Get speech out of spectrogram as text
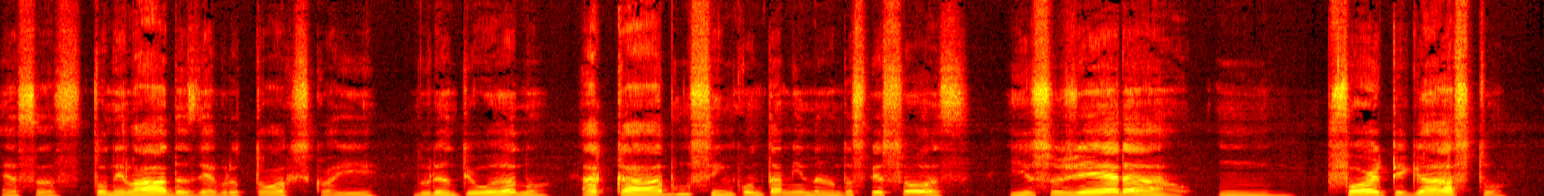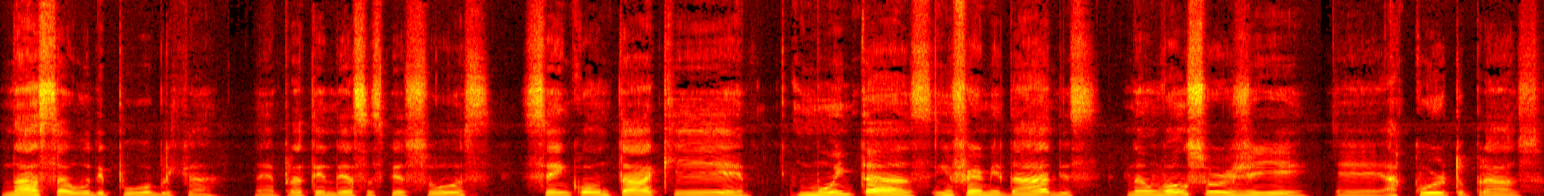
essas toneladas de agrotóxico aí durante o ano, acabam sim contaminando as pessoas. Isso gera um forte gasto na saúde pública né, para atender essas pessoas, sem contar que muitas enfermidades não vão surgir é, a curto prazo,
